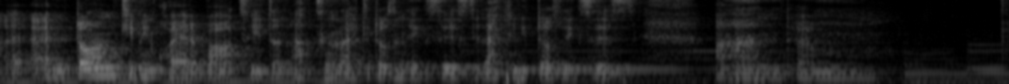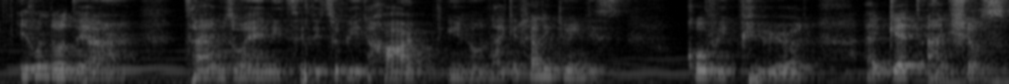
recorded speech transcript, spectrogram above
I, I'm done keeping quiet about it and acting like it doesn't exist. It actually does exist, and um, even though there are times when it's a little bit hard, you know, like especially during this COVID period, I get anxious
